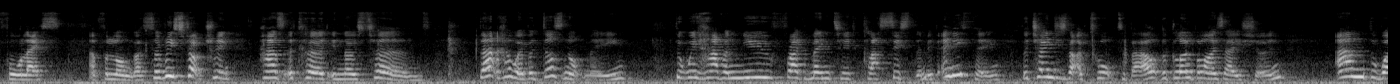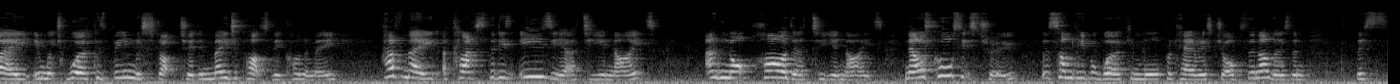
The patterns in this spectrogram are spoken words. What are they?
for less and for longer. So restructuring has occurred in those terms. That, however, does not mean that we have a new fragmented class system. If anything, the changes that I've talked about, the globalisation, and the way in which work has been restructured in major parts of the economy have made a class that is easier to unite and not harder to unite. Now, of course, it's true that some people work in more precarious jobs than others, and this,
